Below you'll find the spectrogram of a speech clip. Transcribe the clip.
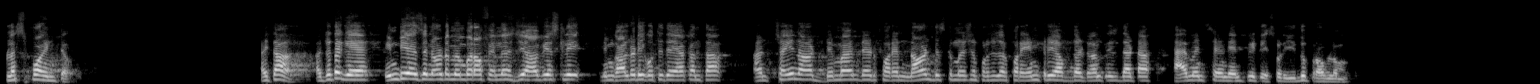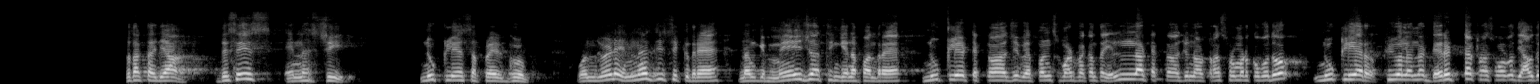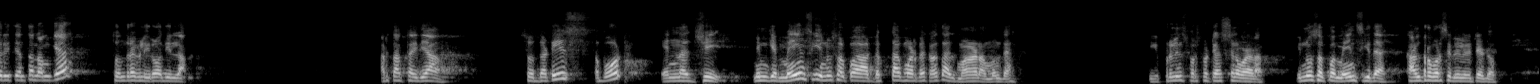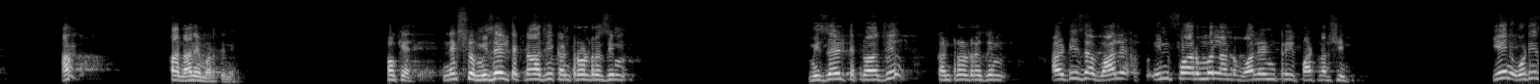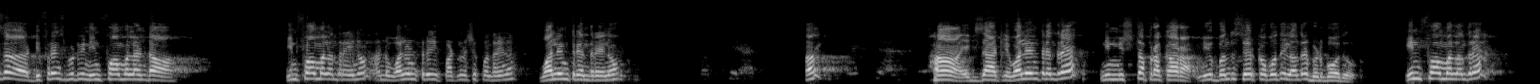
plus point ಆಯ್ತಾ? ಜೊತೆಗೆ India is not a member of N S G obviously ನಿಮ್ಗೆ already ಗೊತ್ತಿದೆ ಯಾಕಂತ? And China demanded for a non discrimination procedure for entry of that countries that haven't send N P T so ಇದು problem ಗೊತ್ತಾಗ್ತಾ ಇದೆಯಾ? This is N S G nuclear separate group ಒಂದ್ ವೇಳೆ N S G ಸಿಕ್ಕಿದ್ರೆ ನಮ್ಗೆ major thing ಏನಪ್ಪಾ ಅಂದ್ರೆ nuclear technology weapons ಮಾಡ್ಬೇಕಂತ ಎಲ್ಲಾ ಟೆಕ್ನಾಲಜಿ ನಾವು ಟ್ರಾನ್ಸ್ಫರ್ ಮಾಡ್ಕೋಬಹುದು ನ್ಯೂಕ್ಲಿಯರ್ ಫ್ಯೂಯಲ್ ಅನ್ನ ಡೈರೆಕ್ಟ್ ಆಗಿ ಟ್ರಾನ್ಸ್ಫರ್ ಮಾಡಬಹುದು ಯಾವ್ದೇ ರೀತಿ ಅಂತ ನಮ್ಗೆ ತೊಂದರೆಗಳು ಇರೋದಿಲ್ಲ. ಅರ್ಥ ಆಗ್ತಾ ಇದೆಯಾ? So that is about N S G ನಿಮ್ಗೆ ಮೇನ್ಸ್ ಇನ್ನೂ ಸ್ವಲ್ಪ ಡೆಪ್ತ್ ಆಗಿ ಮಾಡ್ಬೇಕಾಗುತ್ತೆ. ಅದು ಮಾಡೋಣ ಮುಂದೆ. ಈಗ ಪ್ರಿಲಿಮ್ಸ್ ಪರ್ಸ್ಪೆಕ್ಟಿವ್ ಅಷ್ಟೇ ಮಾಡೋಣ. ಇನ್ನೂ ಸ್ವಲ್ಪ ಮೇನ್ಸ್ ಇದೆ ಕಾಂಟ್ರವರ್ಸಿ ರಿಲೇಟೆಡ್ ಹಾ ನಾನೇ ಮಾಡ್ತೀನಿ. Okay next missile technology control regime missile technology control regime it is a informal and voluntary partnership ಏನ್ what is the difference between informal and informal ಅಂದ್ರೆ ಏನು? ಅಂಡ್ ವಾಲಂಟ್ರಿ ಪಾರ್ಟ್ನರ್ಶಿಪ್ ಅಂದ್ರೆ ಏನು? Voluntary ಅಂದ್ರೆ ಏನು? ಹಾ ಎಕ್ಸಾಕ್ಟ್ಲಿ ವಾಲಂಟ್ರಿ ಅಂದ್ರೆ ನಿಮ್ ಇಷ್ಟ ಪ್ರಕಾರ. ನೀವು ಬಂದು ಸೇರ್ಕೋಬಹುದು ಇಲ್ಲಾಂದ್ರೆ ಬಿಡ್ಬೋದು. ಇನ್ಫಾರ್ಮಲ್ ಅಂದ್ರೆ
